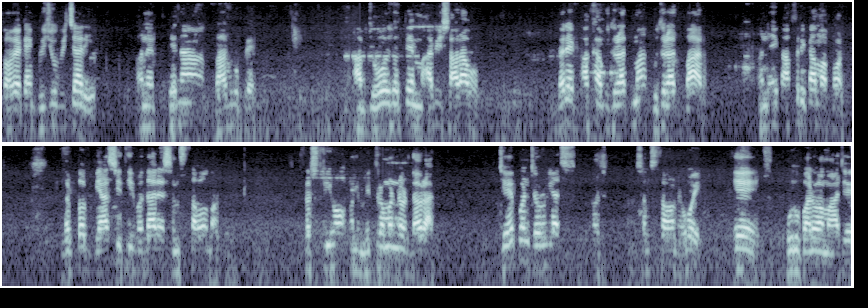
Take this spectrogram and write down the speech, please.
તો હવે કંઈક બીજું વિચારી અને તેના ભાગરૂપે આપ જોવો છો તેમ આવી શાળાઓ દરેક આખા ગુજરાતમાં, ગુજરાત બહાર અને એક આફ્રિકામાં પણ લગભગ બ્યાસીથી વધારે સંસ્થાઓમાં ટ્રસ્ટીઓ અને મિત્રમંડળ દ્વારા જે પણ જરૂરિયાત સંસ્થાઓને હોય એ પૂરું પાડવામાં આજે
